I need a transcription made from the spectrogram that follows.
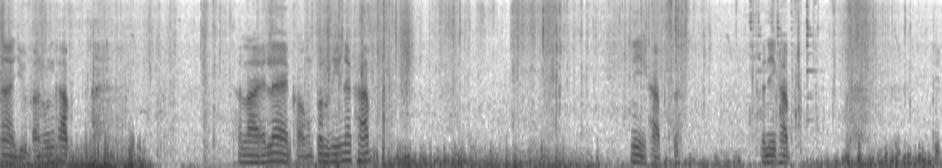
น่าอยู่ฝั่งนู้นครับทลายแรกของต้นนี้นะครับ นี่ครับ ตัวนี้ครับ ติด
